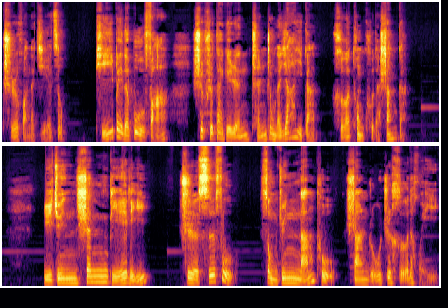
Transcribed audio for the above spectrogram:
迟缓的节奏，疲惫的步伐，是不是带给人沉重的压抑感和痛苦的伤感？与君生别离，是思妇送君南浦山如之河的回忆，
